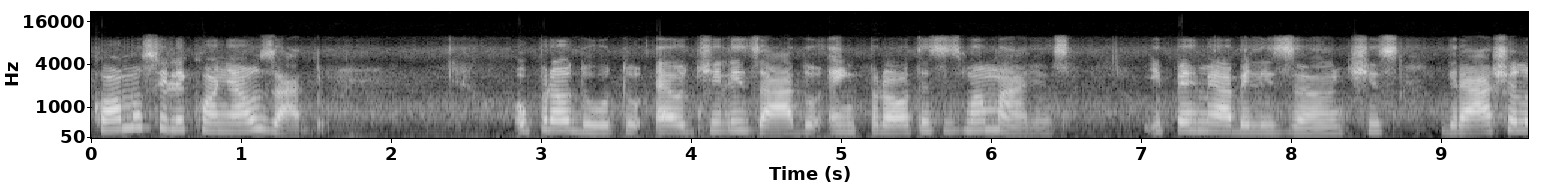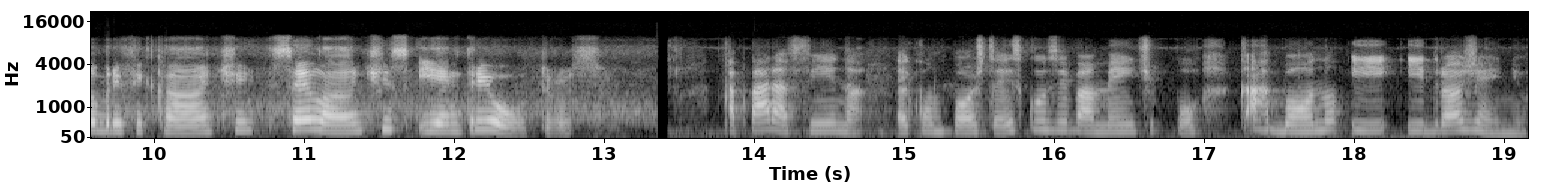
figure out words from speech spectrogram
Como o silicone é usado? O produto é utilizado em próteses mamárias, impermeabilizantes, graxa lubrificante, selantes e entre outros. A parafina é composta exclusivamente por carbono e hidrogênio.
